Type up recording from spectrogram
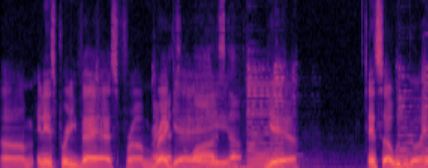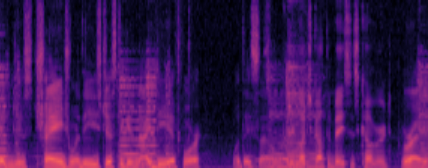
um, and it's pretty vast from Right, reggae. that's a lot of stuff. Yeah. And so we can go ahead and just change one of these just to get an idea for what they sound like. Pretty much got the bases covered. Right.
